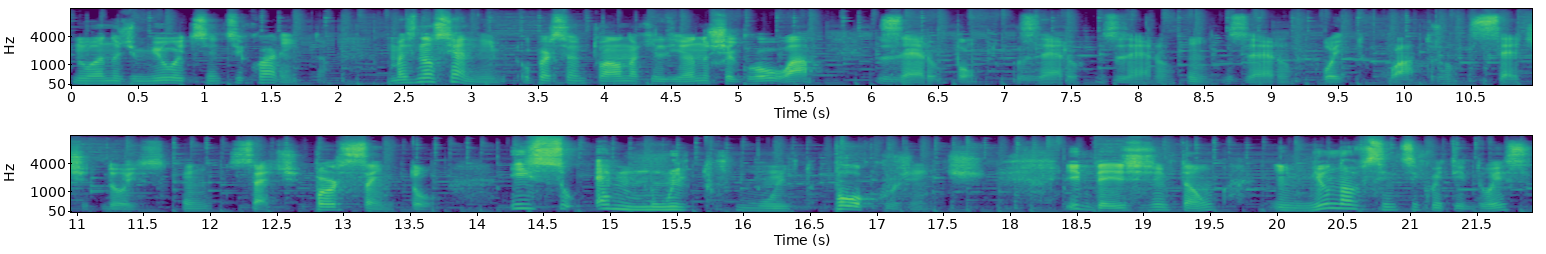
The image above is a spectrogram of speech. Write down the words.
no ano de 1840. Mas não se anime, o percentual naquele ano chegou a 0,1 zero zero um zero oito quatro sete dois um sete por cento. Isso é muito, muito pouco, gente. e desde então, em 1952,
